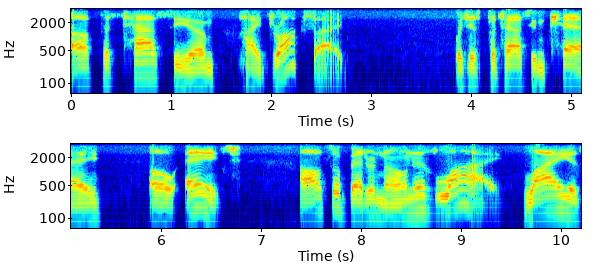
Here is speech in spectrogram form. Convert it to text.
of potassium hydroxide, which is potassium K O H, also better known as lye. Lye is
